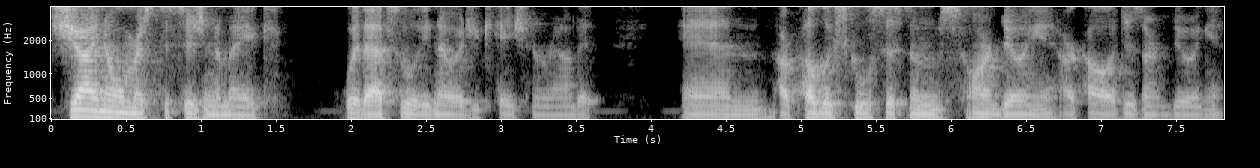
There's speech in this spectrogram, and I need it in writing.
ginormous decision to make with absolutely no education around it. And our public school systems aren't doing it, our colleges aren't doing it.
